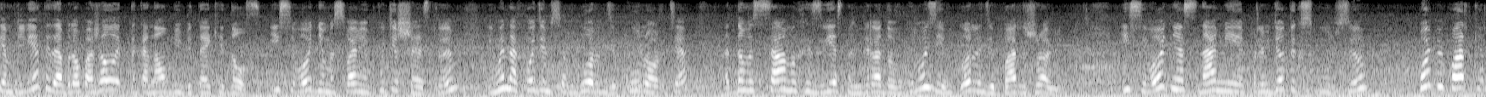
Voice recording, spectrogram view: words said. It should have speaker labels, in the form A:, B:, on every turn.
A: Всем привет и добро пожаловать на канал Биби Таки Dolls. И сегодня мы с вами путешествуем, и мы находимся в городе Курорте, одном из самых известных городов Грузии, в городе Баржоми. И сегодня с нами проведет экскурсию Поппи Паркер.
